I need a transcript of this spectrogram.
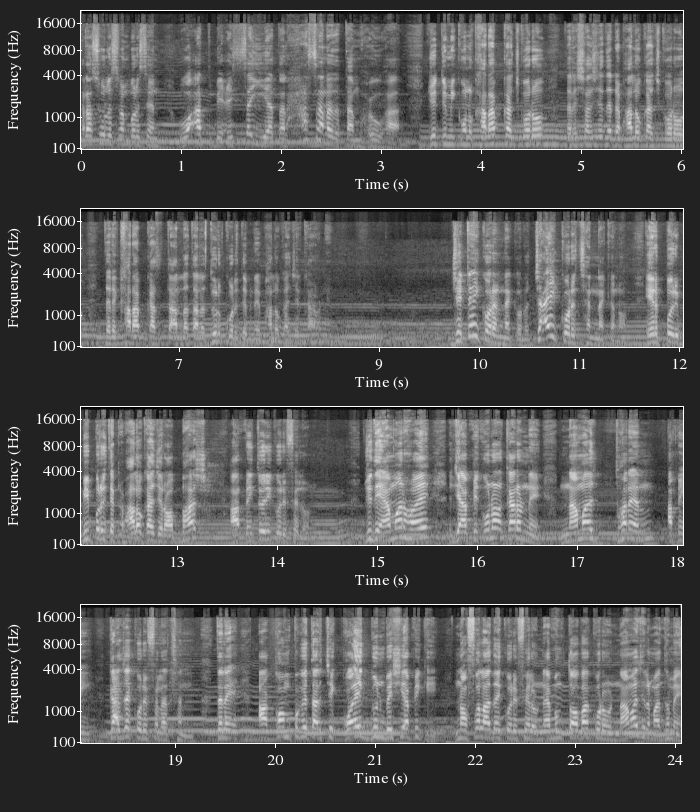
রাসূল ইসলাম বলেছেন ও আতবে ইসাইয়াত ওয়াত বিসাইয়াতাল হাসানাতা তামহুহা। যদি তুমি কোনো খারাপ কাজ করো তাহলে সাথে সাথে একটা ভালো কাজ করো, তাহলে খারাপ কাজটা আল্লাহ তাআলা দূর করে দেবেন ভালো কাজের কারণে। যেটাই করেন না কেন, যাই করেছেন না কেন, এর পরি- বিপরীতে একটা ভালো কাজের অভ্যাস আপনি তৈরি করে ফেলুন। যদি এমন হয় যে আপনি কোনো কারণে নামাজ ধরেন, আপনি কাজা করে ফেলেছেন, তাহলে কমপক্ষে তার চেয়ে কয়েক গুণ বেশি আপনি কি নফল আদায় করে ফেলুন এবং তবা করুন। নামাজের মাধ্যমে,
